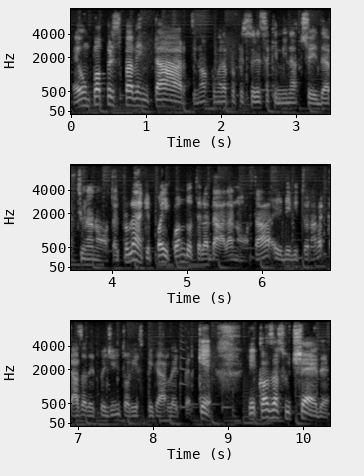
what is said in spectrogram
È un po' per spaventarti, no? come la professoressa che minaccia di darti una nota. Il problema è che poi quando te la dà la nota e devi tornare a casa dai tuoi genitori e spiegarle il perché. Che cosa succede?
